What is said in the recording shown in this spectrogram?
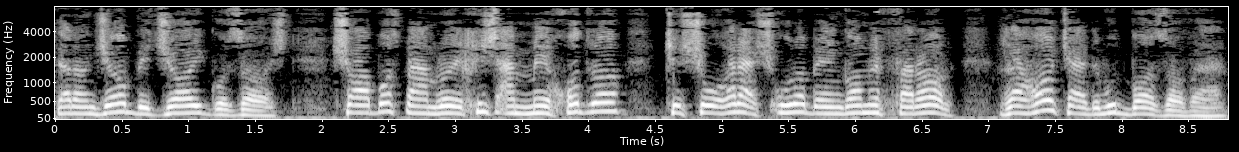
در آنجا به جای گذاشت. شاه به همراه خیش عمه خود را که شوهرش او را به انگام فرار رها کرده بود باز آورد.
